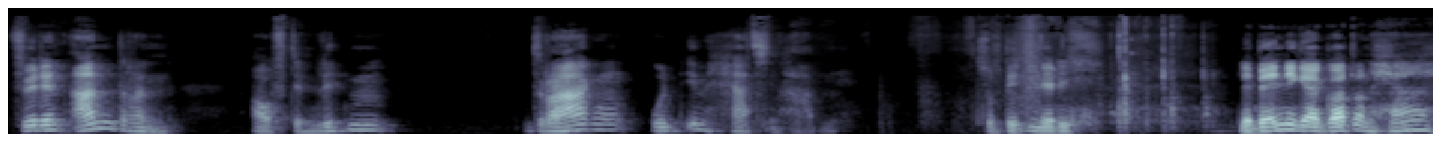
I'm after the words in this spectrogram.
für den anderen auf den Lippen tragen und im Herzen haben. So bitten wir dich, lebendiger Gott und Herr,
